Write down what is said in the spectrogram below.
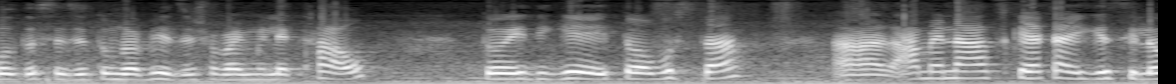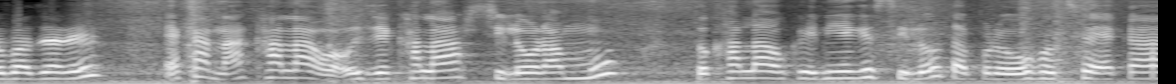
বলতেছে যে তোমরা ভেজে সবাই মিলে খাও। তো এইদিকে এই তো অবস্থা। আর আমেনা আজকে একাই গেছিল বাজারে। একা না, খালা, ওই যে খালা আসছিল ওর আম্মু। তো খালা ওকে নিয়ে গেছিল, তারপরে ও হচ্ছে একা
